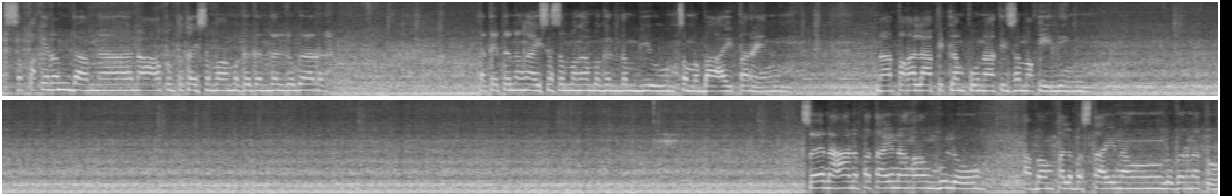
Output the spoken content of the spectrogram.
sa pakiramdam na nakakapunta tayo sa mga magagandang lugar. At ito na nga isa sa mga magandang view sa mabahay pa rin. Napakalapit lang po natin sa Makiling. So yan, nahanap pa tayo ng anggulo habang palabas tayo ng lugar na to.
